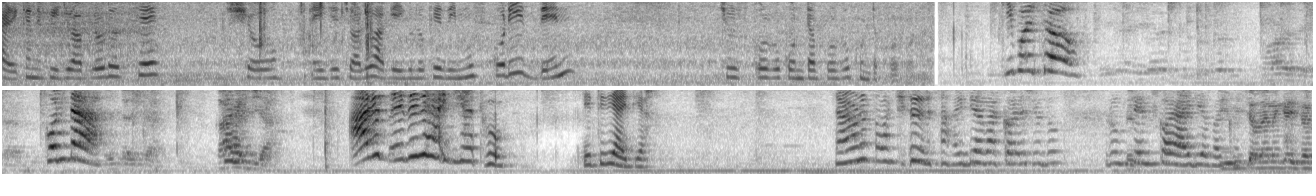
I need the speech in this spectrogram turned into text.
আর এখানে ভিডিও আপলোড হচ্ছে। সো এই যে চলো আগে এগুলোকে রিমুভ করি দেন চুজ করব কোনটা পরবো কোনটা পরবো না। কি বলছো? কোনটা? আরে এদেরই আইডিয়া তো। এদেরই আইডিয়া না মানে তোমার ছেলে আইডিয়া বার করে শুধু। রুম চেঞ্জ করার আইডিয়া বার टीवी করে चलाने का इधर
